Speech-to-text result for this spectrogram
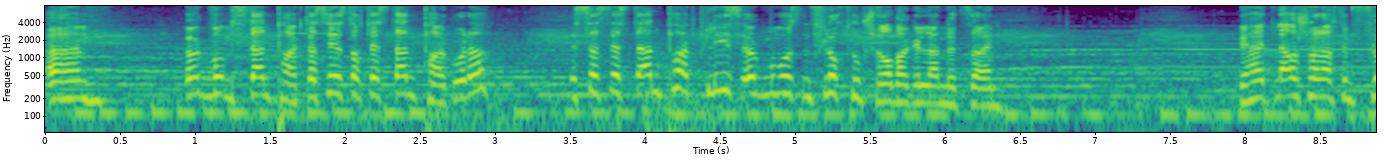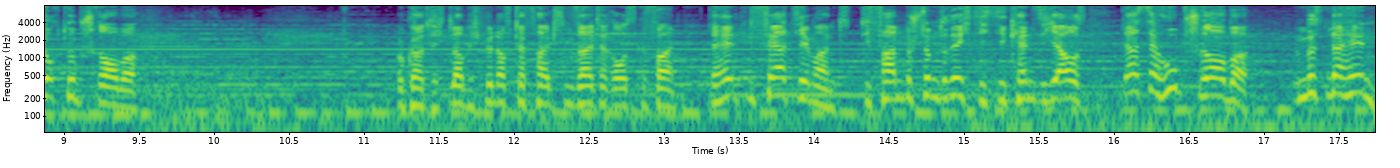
Ähm, irgendwo im Stuntpark. Das hier ist doch der Stuntpark, oder? Ist das der Stuntpark, please? Irgendwo muss ein Fluchthubschrauber gelandet sein. Wir halten Ausschau nach dem Fluchthubschrauber. Oh Gott, ich glaube, ich bin auf der falschen Seite rausgefahren. Da hinten fährt jemand. Die fahren bestimmt richtig. Die kennen sich aus. Da ist der Hubschrauber. Wir müssen da hin.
